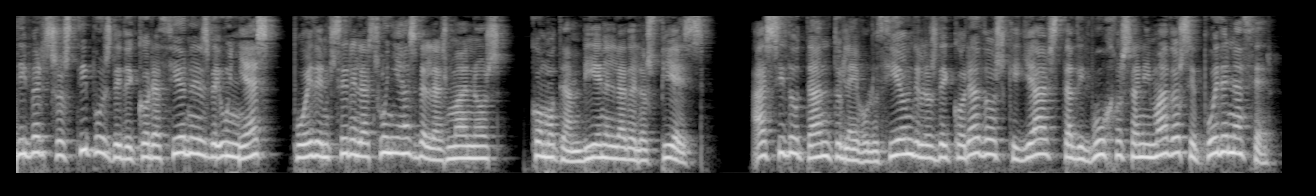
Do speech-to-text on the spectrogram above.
diversos tipos de decoraciones de uñas, pueden ser en las uñas de las manos, como también en la de los pies. Ha sido tanto la evolución de los decorados que ya hasta dibujos animados se pueden hacer.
